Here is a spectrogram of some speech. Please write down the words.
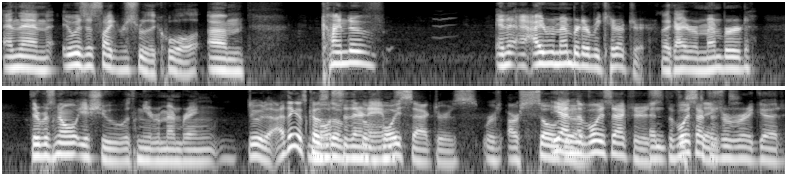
and then it was just like just really cool. Um, kind of, and I I remembered every character. Like I remembered, there was no issue with me remembering. Dude, I think it's because Most the, of their the names- voice actors were are so yeah, good. and the voice actors, and the voice actors were very good.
